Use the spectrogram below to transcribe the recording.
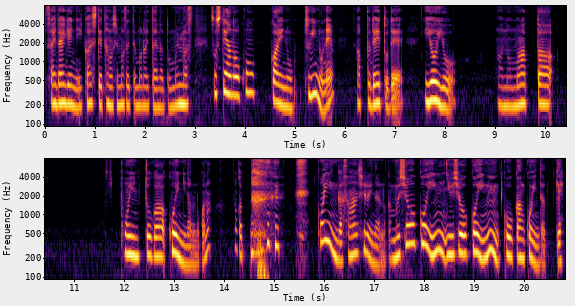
最大限に活かして楽しませてもらいたいなと思います。そしてあの、今回の次のね、アップデートで、いよいよ、あの、もらったポイントがコインになるのかな？なんか コインが3種類になるのか？無償コイン、入賞コイン、交換コインだっけ？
